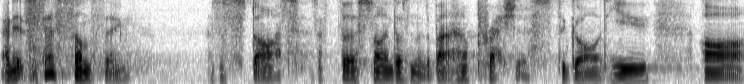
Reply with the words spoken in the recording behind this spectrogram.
And it says something as a start, as a first sign, doesn't it, about how precious to God you are,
